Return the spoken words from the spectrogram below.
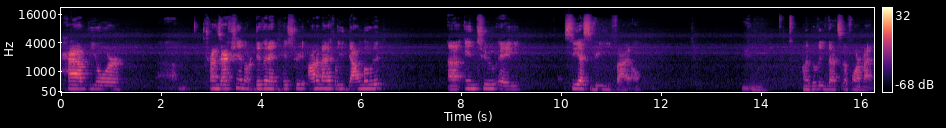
have your um, transaction or dividend history automatically downloaded uh, into a CSV file. I believe that's the format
